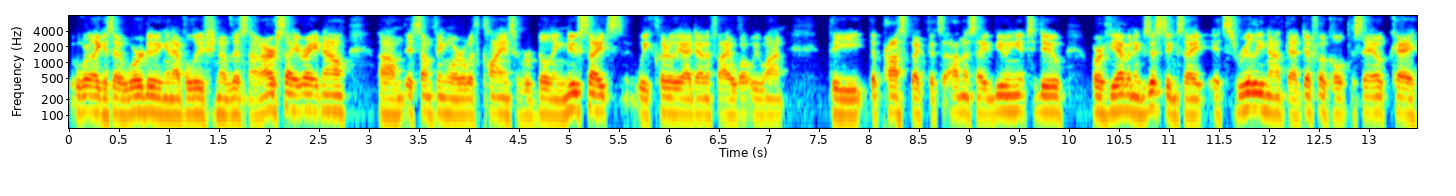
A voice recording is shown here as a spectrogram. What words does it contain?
We're, like I said, we're doing an evolution of this on our site right now. Um, it's something where with clients, if we're building new sites, we clearly identify what we want the the prospect that's on the site viewing it to do or if you have an existing site it's really not that difficult to say okay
